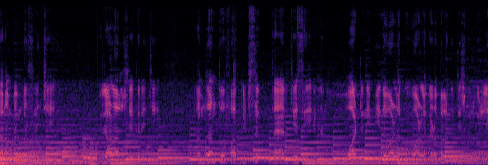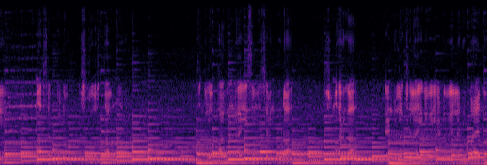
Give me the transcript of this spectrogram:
తన మెంబర్స్ నుంచి విరాళాలు సేకరించి రంజాన్ తోఫా కిట్స్ తయారు చేసి వాటిని బీదవాళ్ళకు వాళ్ళ గడపలకు తీసుకుని వెళ్ళి మా సభ్యులు ఇస్తూ వస్తూ ఉన్నారు. అందులో భాగంగా ఈ సంవత్సరం కూడా సుమారుగా రెండు లక్షల ఇరవై ఏడు వేల రూపాయలు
